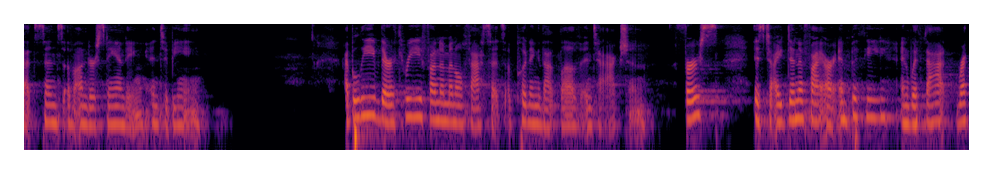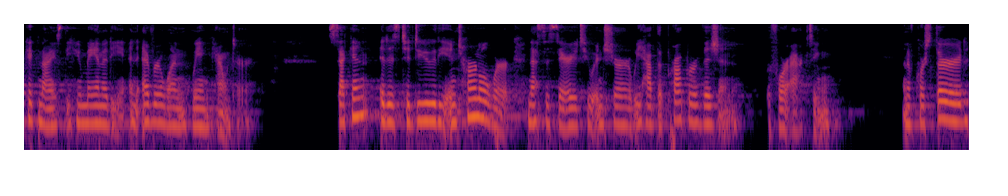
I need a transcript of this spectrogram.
that sense of understanding into being. I believe there are three fundamental facets of putting that love into action. First is to identify our empathy, and with that, recognize the humanity in everyone we encounter. Second, it is to do the internal work necessary to ensure we have the proper vision before acting. And of course, third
